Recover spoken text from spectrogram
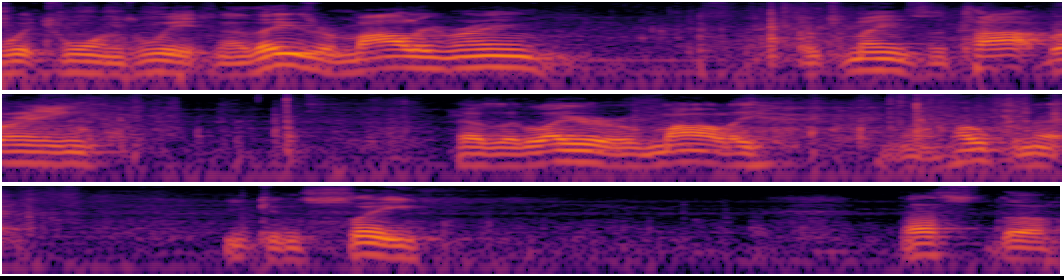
which one's which. Now these are moly ring, which means the top ring has a layer of moly. I'm hoping that you can see. That's the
